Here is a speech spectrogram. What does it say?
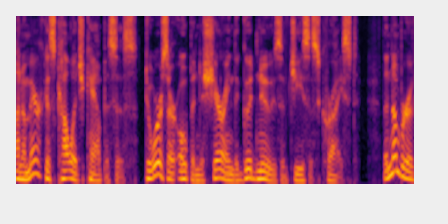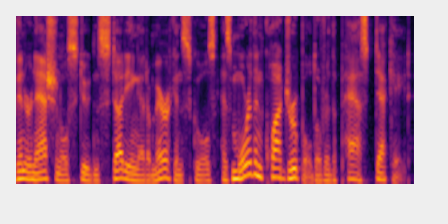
On America's college campuses, doors are open to sharing the good news of Jesus Christ. The number of international students studying at American schools has more than quadrupled over the past decade.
